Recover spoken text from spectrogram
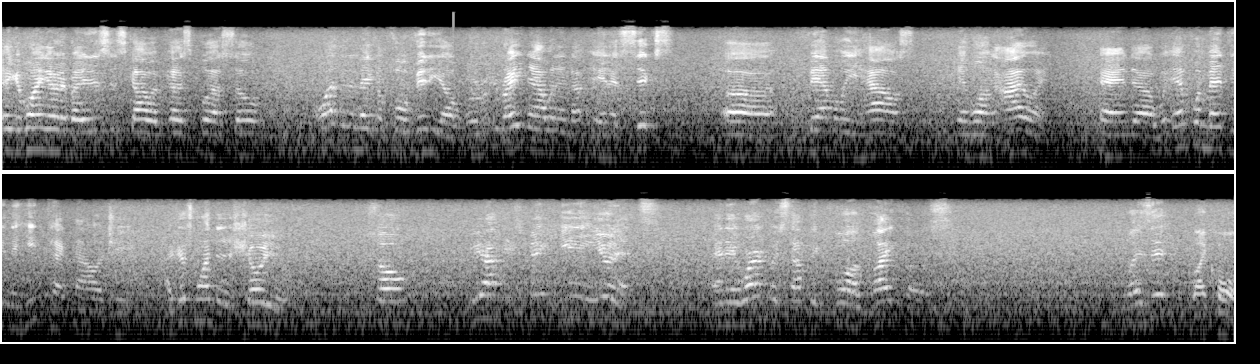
Hey, good morning everybody. This is Scott with Pest Plus. So, I wanted to make a full video. We're right now in a, in a six uh, family house in Long Island. And uh, we're implementing the heat technology. I just wanted to show you. So, we have these big heating units and they work with something called glycos. What is it? Glycol.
